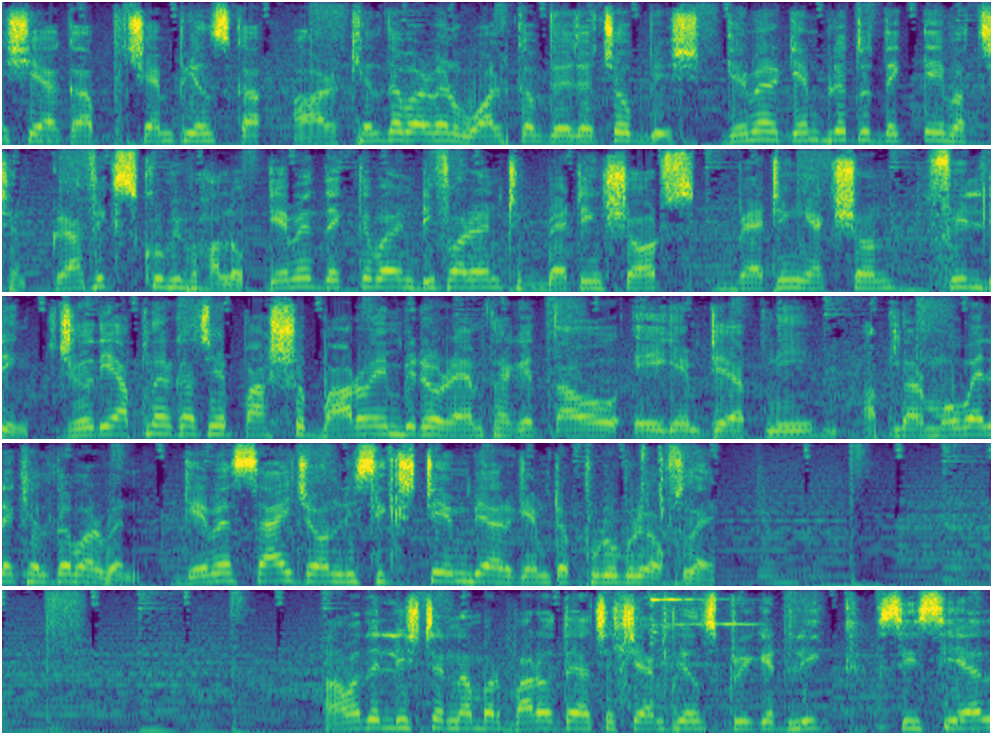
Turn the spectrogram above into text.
Asia cup champions cup আর খেলতে পারবেন ওয়ার্ল্ড কাপ দুই হাজার চব্বিশ। গেমের গেম প্লে তো দেখতেই পাচ্ছেন। গ্রাফিক্স খুবই ভালো। গেমে দেখতে পারেন different batting shots batting action fielding যদি আপনার কাছে পাঁচশো বারো এমবিরও র্যাম থাকে, তাও এই গেমটি আপনি আপনার মোবাইলে খেলতে পারবেন। গেমের সাইজ অনলি সিক্সটি এমবি আর গেমটা পুরোপুরি অফলাইন আমাদের লিস্টের নাম্বার বারোতে আছে champions cricket league CCL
